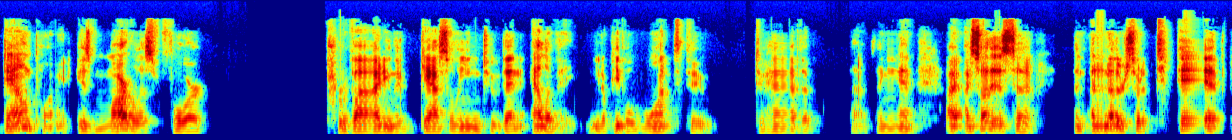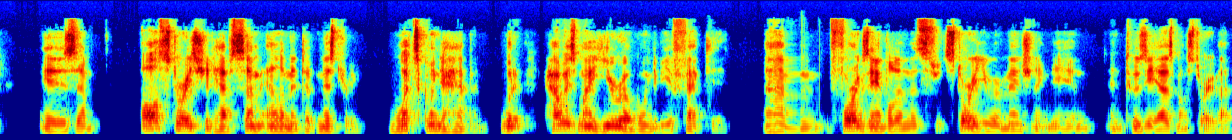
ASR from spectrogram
down point is marvelous for providing the gasoline to then elevate. You know people want to to have the uh, thing end I, I saw this uh, another sort of tip is um, all stories should have some element of mystery what's going to happen what how is my hero going to be affected um, for example, in the story you were mentioning, the Entusiasmo story about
